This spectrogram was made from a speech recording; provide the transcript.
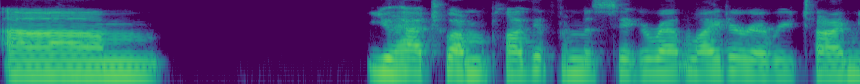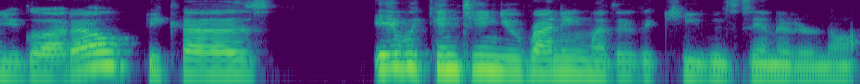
Um, you had to unplug it from the cigarette lighter every time you got out because it would continue running whether the key was in it or not.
